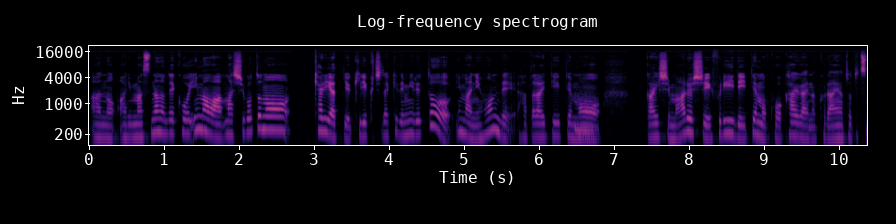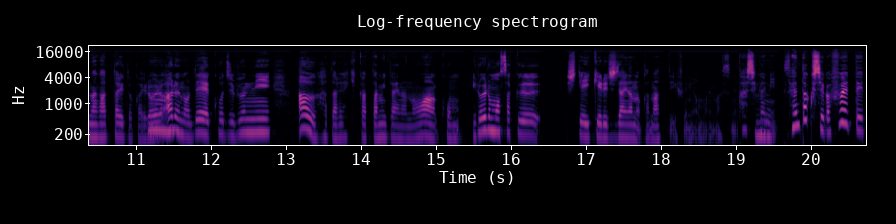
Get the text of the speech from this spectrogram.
あのあります。なのでこう今はまあ仕事のキャリアっていう切り口だけで見ると今日本で働いていても、外資もあるしフリーでいてもこう海外のクライアントとつながったりとかいろいろあるので、こう自分に合う働き方みたいなのはこういろいろ模索していける時代なのかなっていうふうに思いますね。確かに。選択肢が増えていっ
